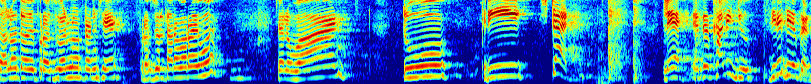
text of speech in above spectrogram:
ચાલો તો હવે પ્રજ્વલનો ટર્ન છે. પ્રજ્વલ તારો વારો આવ્યો? ચાલો વન ટુ થ્રી સ્ટાર્ટ લે એ તો ખાલી જ ગયું. ધીરે ધીરે કર.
